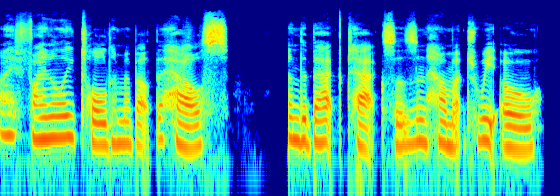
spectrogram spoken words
I finally told him about the house and the back taxes and how much we owe.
